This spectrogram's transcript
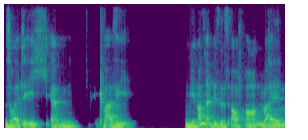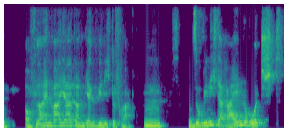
sollte ich ähm, quasi mir ein Online-Business aufbauen, weil mhm. offline war ja dann irgendwie nicht gefragt. Mhm. Und so bin ich da reingerutscht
